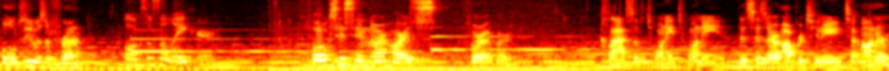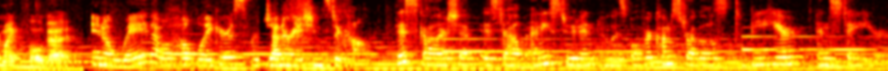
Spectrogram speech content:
Folksy was a friend. Folgs was a Laker. Folgs is in our hearts forever. Class of 2020, this is our opportunity to honor Mike Folga in a way that will help Lakers for generations to come. This scholarship is to help any student who has overcome struggles to be here and stay here.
